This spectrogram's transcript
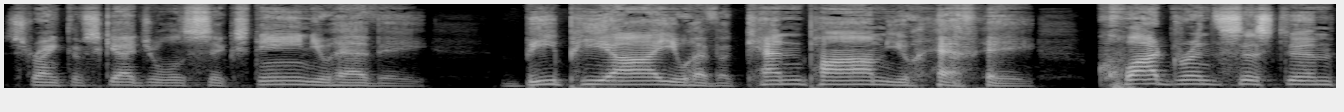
Strength of schedule is 16. You have a BPI, you have a KenPom, you have a quadrant system.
